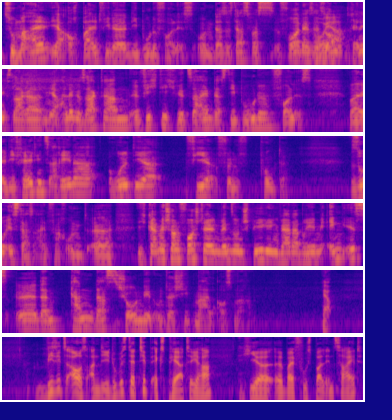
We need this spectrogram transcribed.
Zumal ja auch bald wieder die Bude voll ist. Und das ist das, was vor der Saison oh ja. Trainingslager mir alle gesagt haben. Wichtig wird sein, dass die Bude voll ist. Weil die Feldhins Arena holt dir vier, fünf Punkte. So ist das einfach. Und äh, ich kann mir schon vorstellen, wenn so ein Spiel gegen Werder Bremen eng ist, äh, dann kann das schon den Unterschied mal ausmachen. Wie sieht's aus, Andi? Du bist der Tippexperte, ja? Hier äh, bei Fußball in Zeit.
